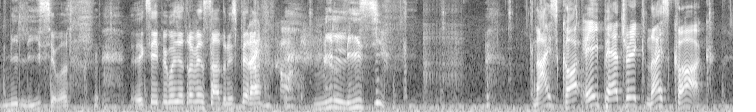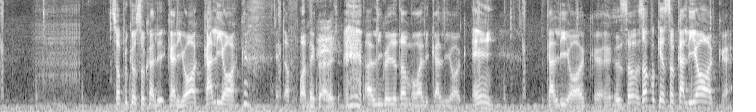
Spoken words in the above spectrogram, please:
Milícia, what... É que você aí pegou de atravessado, não esperava. Milícia. Nice cock. Hey, Patrick. Nice cock. Só porque eu sou cali carioca? Calioca. tá foda, cara. A língua já tá mole. Calioca. Hein? Calioca. Eu sou... Só porque eu sou calioca?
